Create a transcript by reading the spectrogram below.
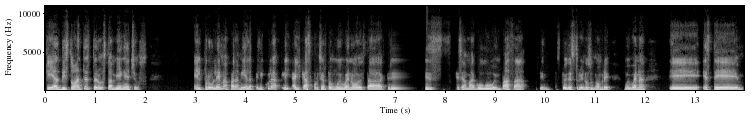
que ya has visto antes, pero están bien hechos. El problema para mí de la película, el, cast, por cierto, muy bueno, esta actriz que se llama Gugu Embaza, estoy destruyendo su nombre, muy buena. Eh, este,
